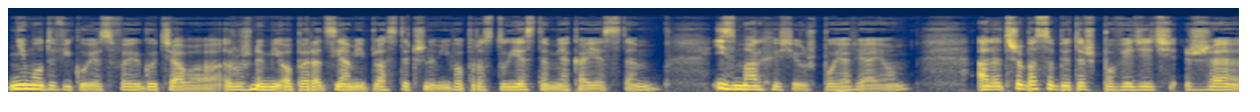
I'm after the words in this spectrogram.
nie modyfikuję swojego ciała różnymi operacjami plastycznymi, po prostu jestem jaka jestem i zmarchy się już pojawiają. Ale trzeba sobie też powiedzieć, że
